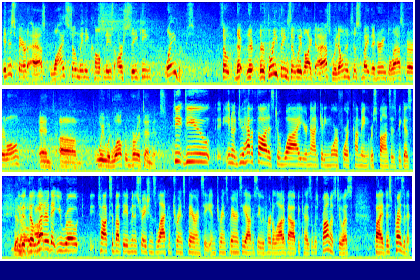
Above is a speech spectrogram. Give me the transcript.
it is fair to ask why so many companies are seeking waivers. So there, there, there, are three things that we'd like to ask. We don't anticipate the hearing to last very long, and uh, we would welcome her attendance. Do, do, you, you know, do you have a thought as to why you're not getting more forthcoming responses? Because you know, the, the, letter I, that you wrote talks about the administration's lack of transparency, and transparency, obviously, we've heard a lot about because it was promised to us by this president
